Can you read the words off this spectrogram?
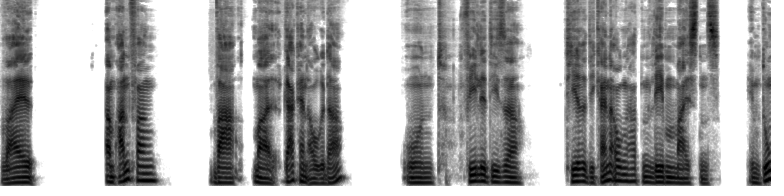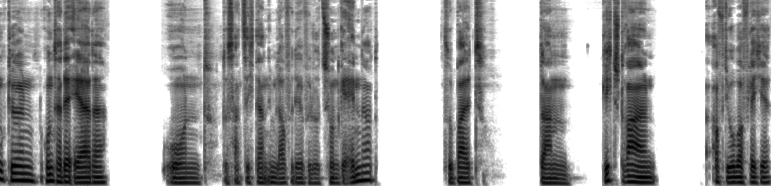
weil am Anfang war mal gar kein Auge da und viele dieser Tiere, die keine Augen hatten, leben meistens im Dunkeln, unter der Erde und das hat sich dann im Laufe der Evolution geändert. Sobald dann Lichtstrahlen auf die Oberfläche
